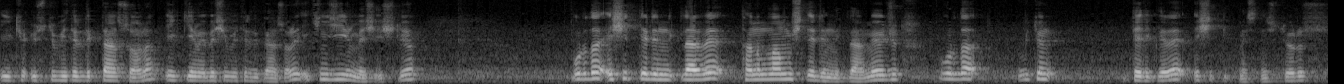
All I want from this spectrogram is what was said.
İlk üstü bitirdikten sonra, ilk 25'i bitirdikten sonra ikinci 25'i işliyor. Burada eşit derinlikler ve tanımlanmış derinlikler mevcut. Burada bütün deliklere eşit gitmesini istiyoruz.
